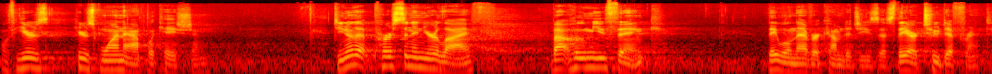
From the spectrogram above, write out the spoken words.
Well, here's, here's one application. Do you know that person in your life about whom you think they will never come to Jesus? They are too different.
